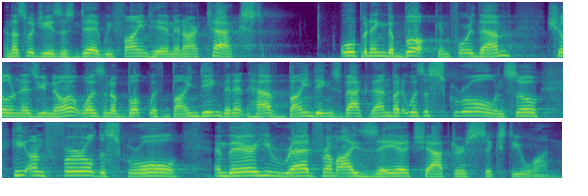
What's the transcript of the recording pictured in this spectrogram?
And that's what Jesus did. We find him in our text opening the book, and for them, Children, as you know, it wasn't a book with binding. They didn't have bindings back then, but it was a scroll. And so he unfurled the scroll, and there he read from Isaiah chapter 61,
